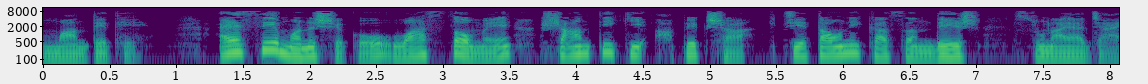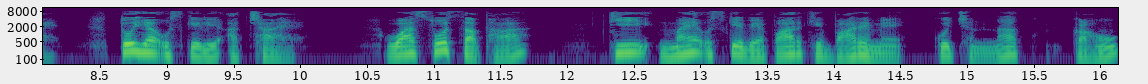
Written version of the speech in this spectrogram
मानते थे। ऐसे मनुष्य को वास्तव में शांति की अपेक्षा चेतावनी का संदेश सुनाया जाए तो यह उसके लिए अच्छा है। वह सोचता था कि मैं उसके व्यापार के बारे में कुछ न कहूँ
